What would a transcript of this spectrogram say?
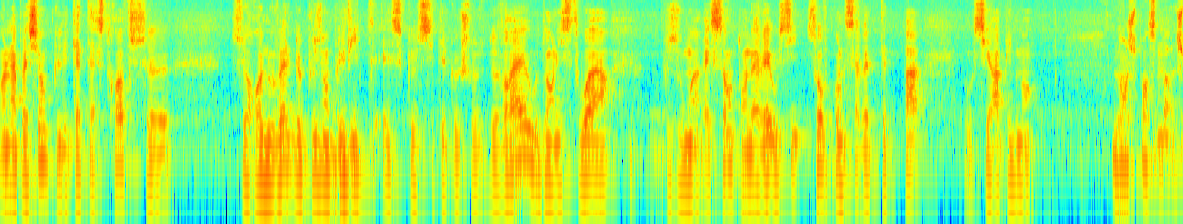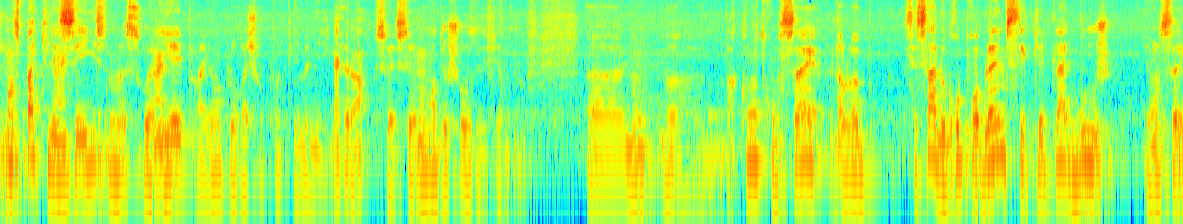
on a l'impression que les catastrophes se se renouvelle de plus en plus vite. Est-ce que c'est quelque chose de vrai ou dans l'histoire plus ou moins récente, on avait aussi, sauf qu'on ne le savait peut-être pas aussi rapidement? Non, je pense pas. Je pense pas que les séismes soient liés, par exemple, au réchauffement climatique. D'accord. C'est vraiment deux choses différentes. Euh, non. Euh, par contre, on sait. C'est ça, le gros problème, c'est que les plaques bougent. Et on le sait.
